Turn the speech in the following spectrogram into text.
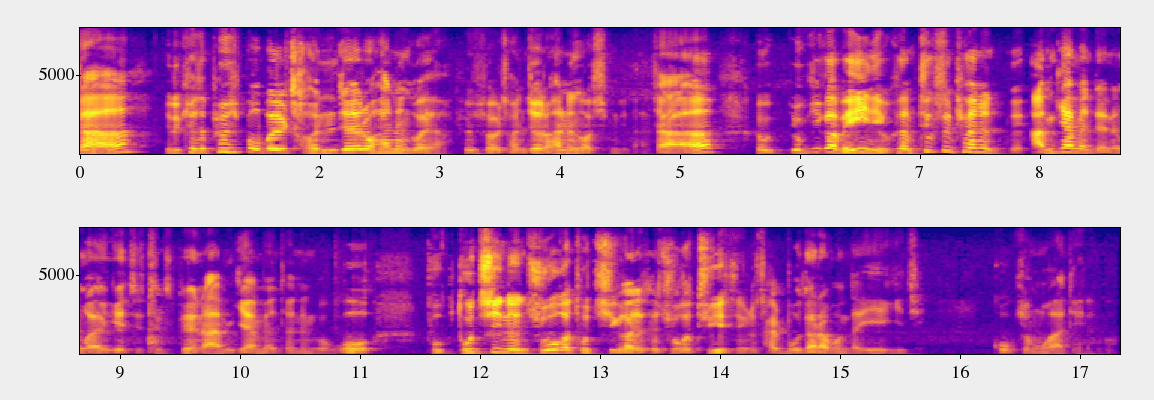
자, 이렇게 해서 표시법을 전제로 하는 거예요. 표시법을 전제로 하는 것입니다. 자, 그럼 여기가 메인이고, 그럼 특수 표현은 암기하면 되는 거야. 이게 특수 표현은 암기하면 되는 거고, 부- 도치는 주어가 도치가 돼서 주어가 뒤에 있으니까 잘 못 알아본다 이 얘기지. 그 경우가 되는 거고.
